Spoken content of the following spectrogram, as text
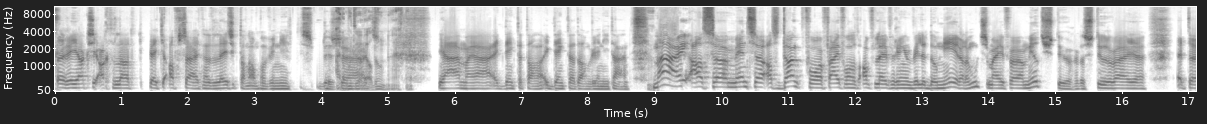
een reactie achterlaten. Het petje afzijt. Nou, dat lees ik dan allemaal weer niet. Dus, dus, Ah, dat moeten we wel doen, eigenlijk. Ja, maar ja, ik denk, dat dan, ik denk daar dan weer niet aan. Maar als eh, mensen als dank voor 500 afleveringen willen doneren, dan moeten ze me even een mailtje sturen. Dan sturen wij eh, het eh,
